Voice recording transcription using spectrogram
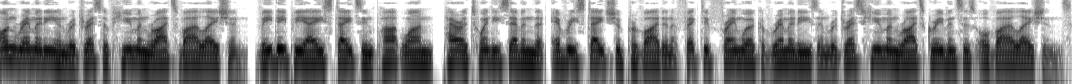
On remedy and redress of human rights violation, VDPA states in Part 1, Para 27 that every state should provide an effective framework of remedies and redress human rights grievances or violations.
